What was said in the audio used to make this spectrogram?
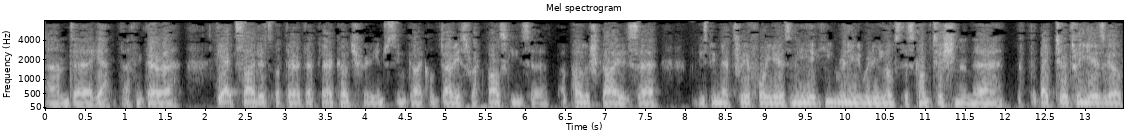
And uh, yeah, I think they're uh, the outsiders, but their their player coach, very interesting guy called Darius Rachwalski, he's a, a Polish guy. He's uh, he's been there three or four years, and he he really really loves this competition. And uh, about two or three years ago,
